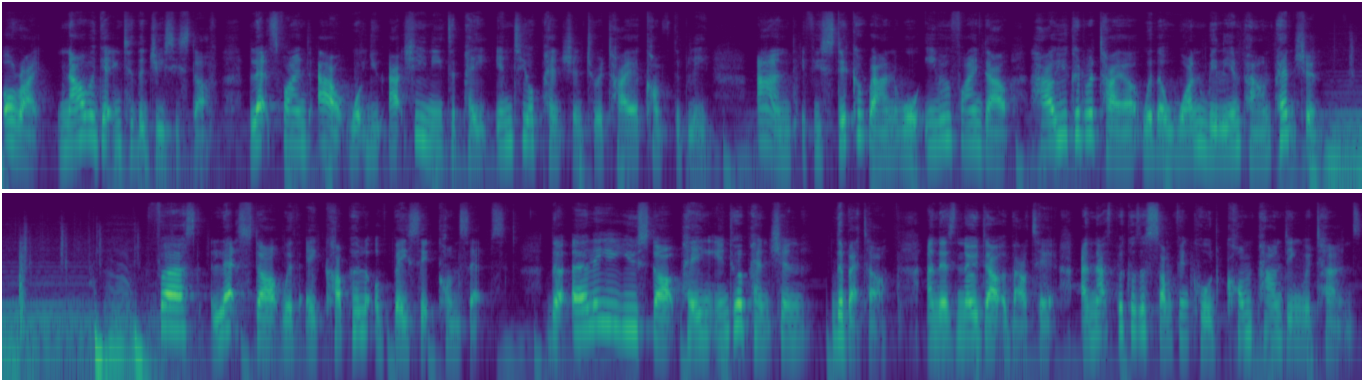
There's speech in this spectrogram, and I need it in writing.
All right, now we're getting to the juicy stuff. Let's find out what you actually need to pay into your pension to retire comfortably. And if you stick around, we'll even find out how you could retire with a £1 million pension. First, let's start with a couple of basic concepts. The earlier you start paying into a pension, the better. And there's no doubt about it. And that's because of something called compounding returns.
